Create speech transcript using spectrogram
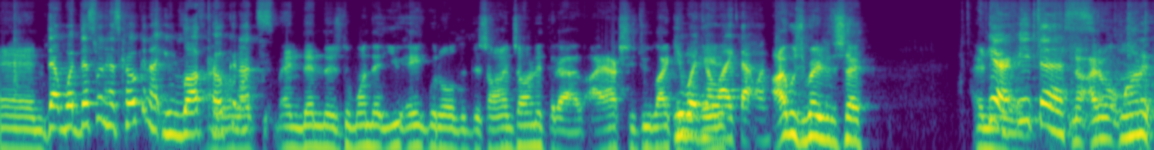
And that what this one has coconut. You love don't like- coconuts. and then there's the one that you ate with all the designs on it that I, I actually do like. you wouldn't have ate it. liked that one. I was ready to say. and Here, eat this. No, I don't want it.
